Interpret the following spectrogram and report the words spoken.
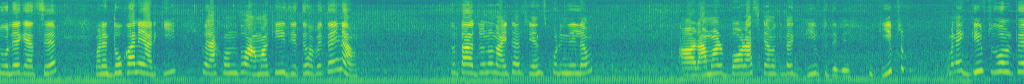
চলে গেছে মানে দোকানে আর কি। তো এখন তো আমাকেই যেতে হবে, তাই না? তো তার জন্য নাইটটা চেঞ্জ করে নিলাম। আর আমার বর আজকে আমাকে একটা গিফট দেবে। গিফট মানে গিফট বলতে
